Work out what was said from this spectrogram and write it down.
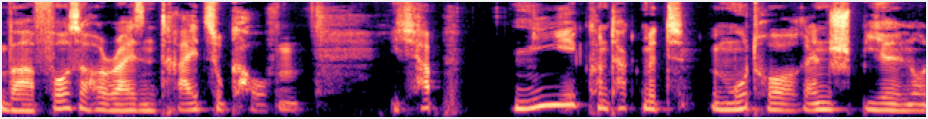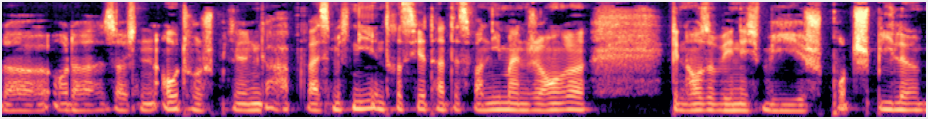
war Forza Horizon 3 zu kaufen. Ich habe nie Kontakt mit Motorrennspielen oder, oder solchen Autospielen gehabt, weil es mich nie interessiert hat. Das war nie mein Genre. Genauso wenig wie Sportspiele.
